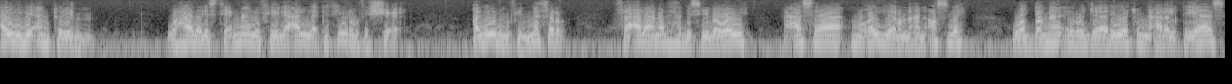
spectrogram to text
أي لأن تلم. وهذا الاستعمال في لعل كثير في الشعر قليل في النثر فعلى مذهب سيبويه عسى مغير عن أصله والضمائر جارية على القياس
